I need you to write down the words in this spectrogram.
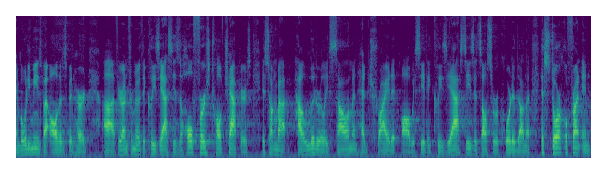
And but what he means by all that has been heard, uh, if you're unfamiliar with Ecclesiastes, the whole first 12 chapters is talking about how literally Solomon had tried it all. We see it in Ecclesiastes. It's also recorded on the historical front in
